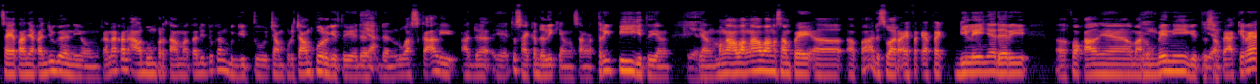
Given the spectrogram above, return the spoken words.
saya tanyakan juga nih Om, karena kan album pertama tadi itu kan begitu campur-campur gitu ya dan Iya. dan luas sekali ada ya itu psychedelic yang sangat trippy gitu yang Iya. yang mengawang-awang sampai eh, apa ada suara efek-efek delaynya dari eh, vokalnya almarhum Iya. Benny gitu Iya. sampai akhirnya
